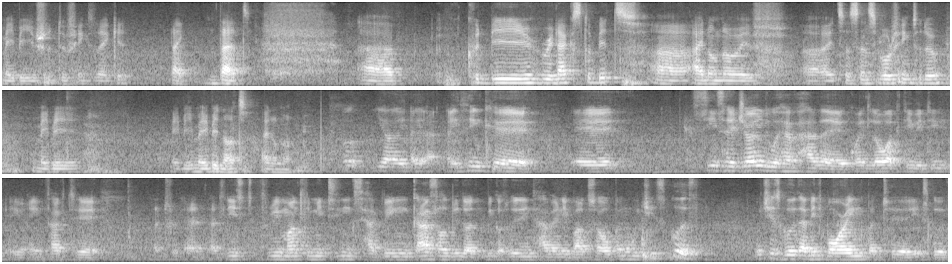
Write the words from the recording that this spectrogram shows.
maybe you should do things like it, like that." Uh, could be relaxed a bit. Uh, I don't know if uh, it's a sensible thing to do. Maybe, maybe, maybe not. I don't know. Well, yeah, I, I, I think uh, uh, since I joined, we have had a quite low activity. In, fact, uh, at, at, least three monthly meetings have been cancelled because, we didn't have any bugs open, which is good. Which is good, a bit boring, but uh, it's good.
